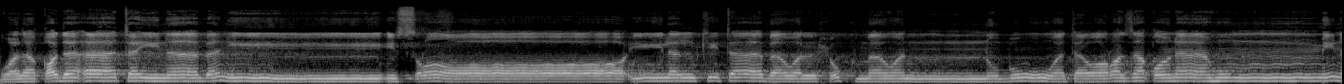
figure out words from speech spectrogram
ولقد آتينا بني إسرائيل الكتاب والحكم والنبوة ورزقناهم من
